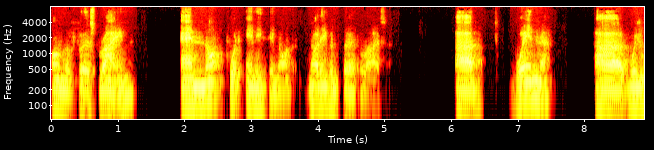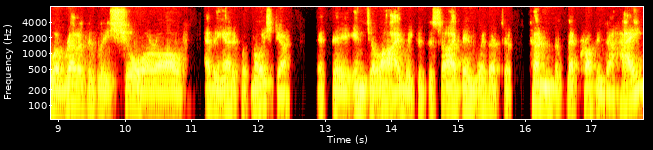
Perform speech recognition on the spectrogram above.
on the first rain and not put anything on it, not even fertilizer. Uh, when we were relatively sure of having adequate moisture the, in July, we could decide then whether to turn that crop into hay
